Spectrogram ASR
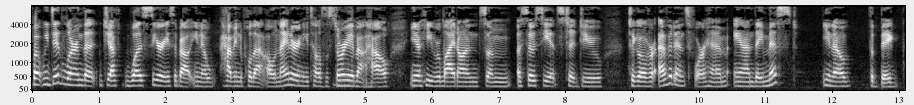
but we did learn that Jeff was serious about, you know, having to pull that all nighter. And he tells the story Mm-hmm. about how, you know, he relied on some associates to do, to go over evidence for him. And they missed, you know, the big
